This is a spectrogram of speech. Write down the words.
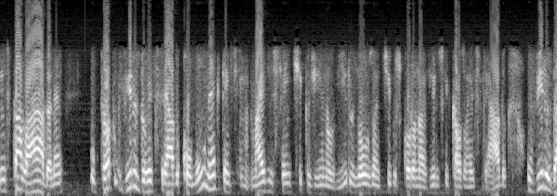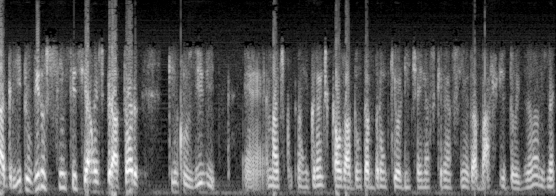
instalada, né? O próprio vírus do resfriado comum, né, que tem mais de 100 tipos de rinovírus, ou os antigos coronavírus que causam resfriado, o vírus da gripe, o vírus sincicial respiratório, que inclusive é, mais, é um grande causador da bronquiolite aí nas criancinhas abaixo de dois anos, né,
